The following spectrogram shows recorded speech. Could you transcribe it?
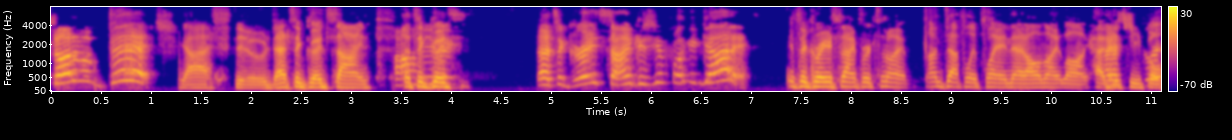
son of a bitch! Yes, dude. That's a good sign. That's a good. That's a great sign because you fucking got it. It's a great sign for tonight. I'm definitely playing that all night long. Heads people.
